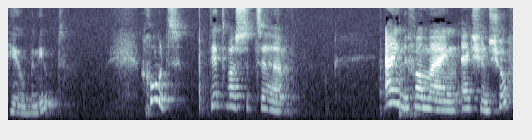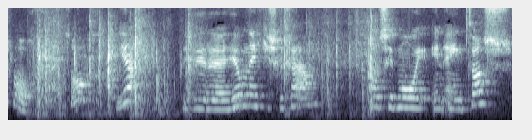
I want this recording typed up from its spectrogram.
heel benieuwd. Goed, dit was het uh, einde van mijn Action Shop vlog. Toch? Ja, het is weer uh, heel netjes gegaan. Alles zit mooi in één tas.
